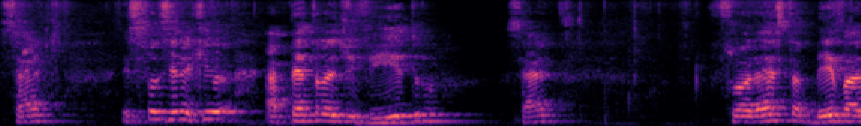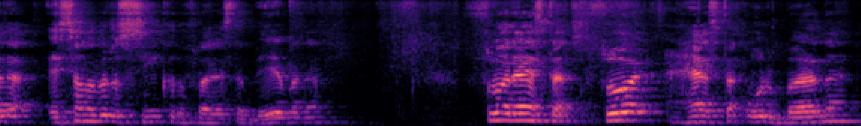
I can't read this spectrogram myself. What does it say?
certo? Esse fanzine aqui, a pétala de vidro, certo? Floresta Bêbada, esse é o número 5 do Floresta Bêbada. Floresta, Floresta Urbana,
